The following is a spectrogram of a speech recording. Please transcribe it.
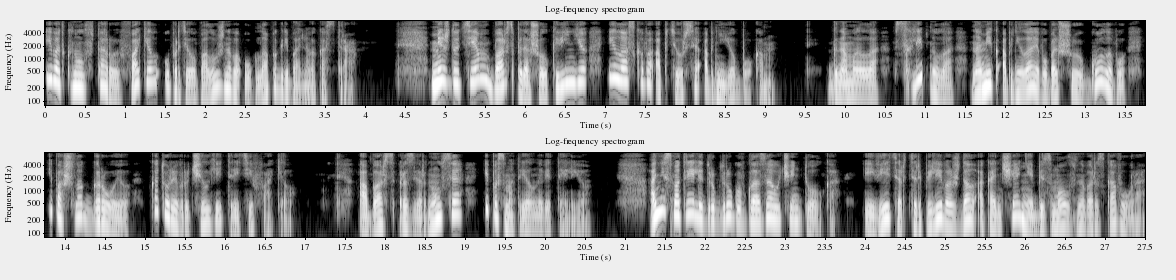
и воткнул второй факел у противоположного угла погребального костра. Между тем Барс подошел к Винью и ласково обтерся об нее боком. Гномелла всхлипнула, на миг обняла его большую голову и пошла к Грою, который вручил ей третий факел. А Барс развернулся и посмотрел на Вителью. Они смотрели друг другу в глаза очень долго, и ветер терпеливо ждал окончания безмолвного разговора.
